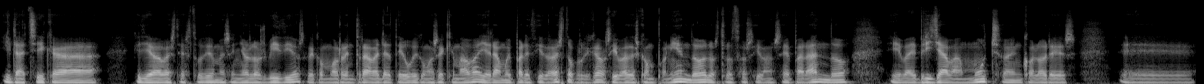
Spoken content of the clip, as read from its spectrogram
Y la chica que llevaba este estudio me enseñó los vídeos de cómo reentraba el ATV y cómo se quemaba y era muy parecido a esto, porque claro, se iba descomponiendo, los trozos se iban separando, iba y brillaban mucho en colores, eh,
